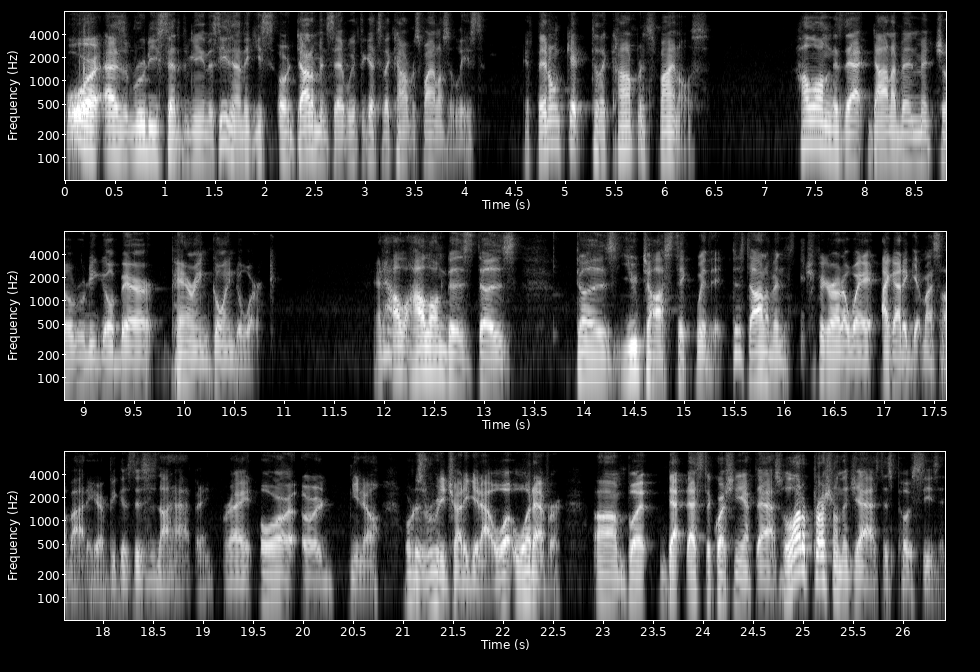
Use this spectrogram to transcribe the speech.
or as Rudy said at the beginning of the season, I think he's or Donovan said, we have to get to the conference finals at least. If they don't get to the conference finals, how long is that Donovan Mitchell, Rudy Gobert pairing going to work? And how how long does does does Utah stick with it? Does Donovan figure out a way? I got to get myself out of here because this is not happening, right? Or or you know, or does Rudy try to get out? What whatever. Um, but that that's the question you have to ask. A lot of pressure on the Jazz this postseason.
